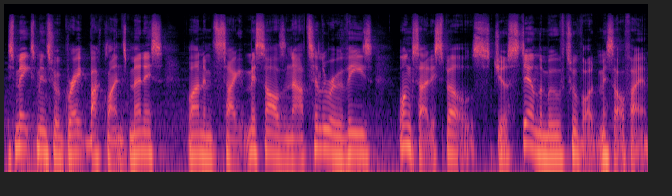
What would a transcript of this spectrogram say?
This makes him into a great backlines menace, allowing him to target missiles and artillery with these, alongside his spells. Just stay on the move to avoid missile fire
